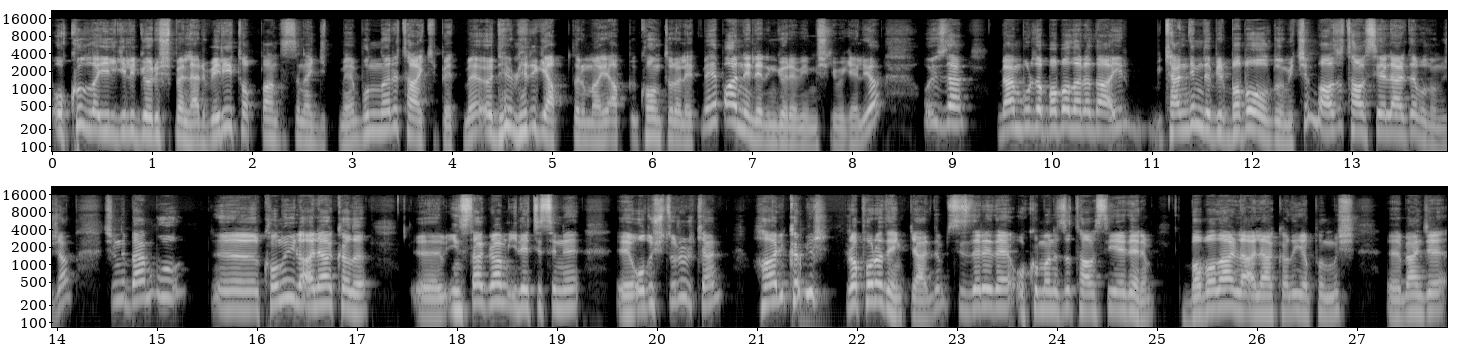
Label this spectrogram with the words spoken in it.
okulla ilgili görüşmeler, veli toplantısına gitme, bunları takip etme, ödevleri yaptırma, yap, kontrol etme hep annelerin göreviymiş gibi geliyor. O yüzden ben burada babalara dair kendim de bir baba olduğum için bazı tavsiyelerde bulunacağım. Şimdi ben bu e, konuyla alakalı e, Instagram iletisini e, oluştururken harika bir rapora denk geldim. Sizlere de okumanızı tavsiye ederim. Babalarla alakalı yapılmış e, bence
